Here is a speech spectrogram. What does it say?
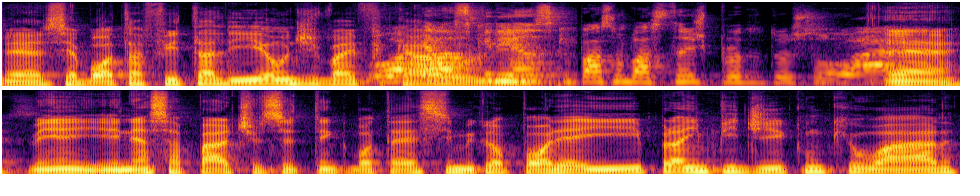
é, você bota a fita ali onde vai ficar. Ou aquelas o... crianças que passam bastante protetor solar. É, assim. vem aí. E nessa parte você tem que botar esse micropore aí para impedir com que o ar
